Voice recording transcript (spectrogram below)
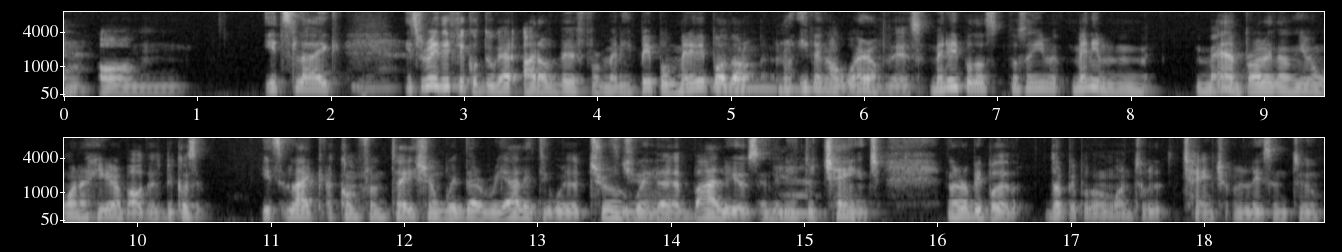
and um it's like Yeah. it's really difficult to get out of this for many people. Many people don't Mm. not even aware of this. Many people doesn't even many men probably don't even want to hear about this because it's like a confrontation with the reality, with the truth, with the values, and they need to Yeah. change. And other people, other people don't want to change or listen to.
